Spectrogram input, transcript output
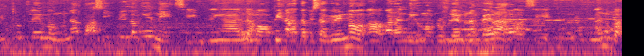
yung problema mo, napakasimple lang yan eh. Simple nga Alam lang. mo ang pinakatapos na gawin mo, para hindi ka mang problema ng pera. Ah, sige. Ano ba?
